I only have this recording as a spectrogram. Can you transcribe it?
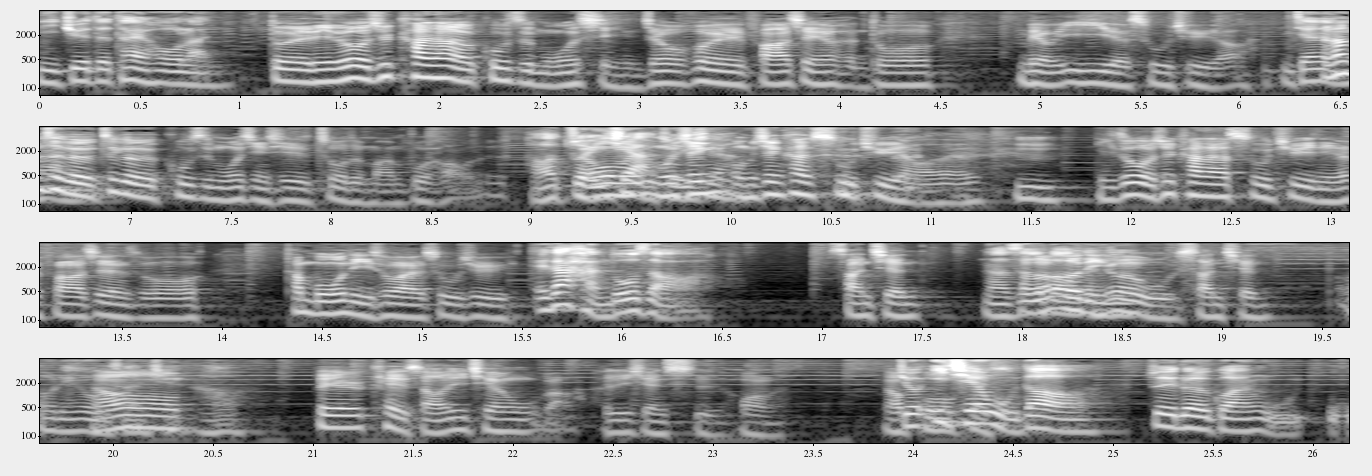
你觉得太齁懒，对你如果去看他的估值模型，你就会发现有很多没有意义的数据啊。你讲讲看它这个这个估值模型其实做的蛮不好的。好嘴一下，我们先我，们先看数据好了。嗯，你如果去看它数据，你会发现说它模拟出来的数据哎，他喊多少啊？三千，哪时候二零二五三千二零二五三千，好，，bear case 好像一千五吧，还是一千四，忘了。就一千五到最乐观五五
